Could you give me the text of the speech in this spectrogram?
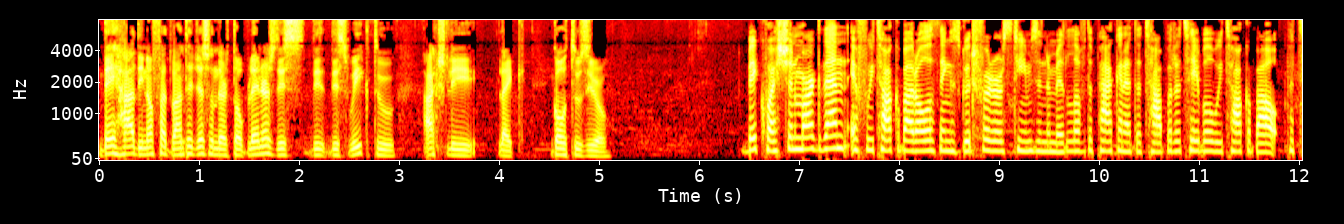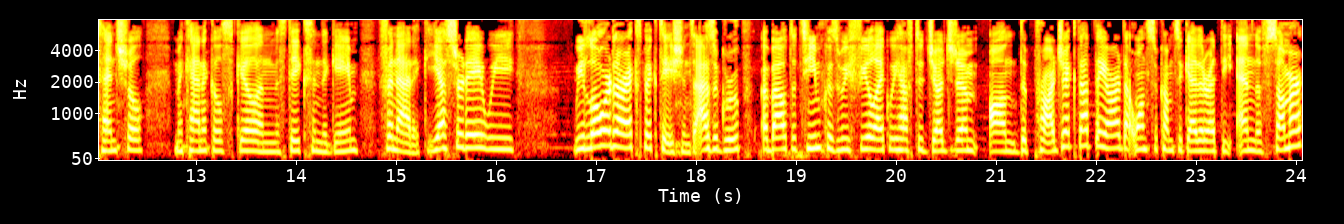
they had enough advantages on their top laners this this, this week to actually like go to zero. Big question mark then. If we talk about all the things good for those teams in the middle of the pack and at the top of the table, we talk about potential, mechanical skill, and mistakes in the game. Fnatic. Yesterday we we lowered our expectations as a group about the team because we feel like we have to judge them on the project that they are that wants to come together at the end of summer.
